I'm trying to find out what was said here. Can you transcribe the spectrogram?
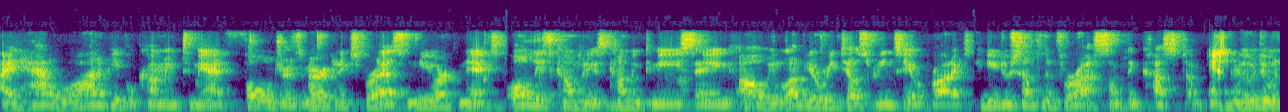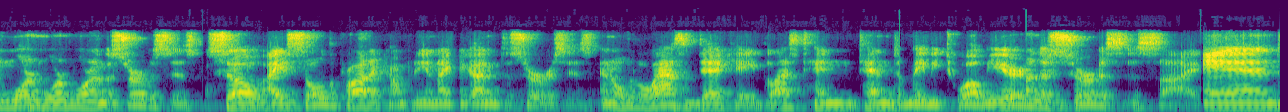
I I had a lot of people coming to me. I had Folgers, American Express, New York Knicks, all these companies coming to me saying, "Oh, we love your retail screensaver products. Can you do something for us, something custom?" And we were doing more and more and more on services. So I sold the product company and I got into services. And over the last decade, the last 10, 10 to maybe 12 years, on the services side. And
